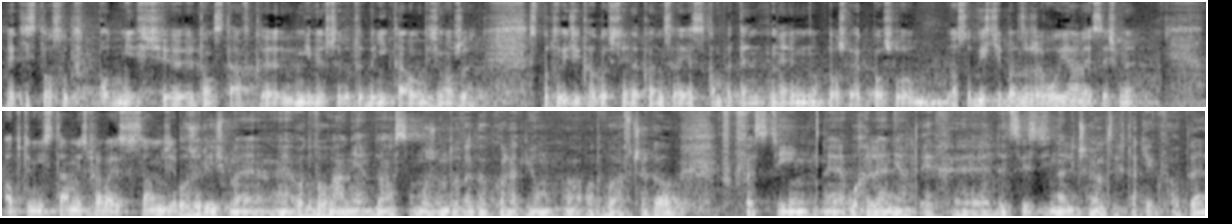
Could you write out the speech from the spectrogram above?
w jakiś sposób podnieść e, tą stawkę. Nie wiem, z czego to wynikało. Być może z podpowiedzi kogoś, kto nie do końca jest kompetentny. No, poszło jak poszło. Osobiście bardzo żałuję, ale jesteśmy optymistami. Sprawa jest w sądzie. Złożyliśmy e, odwołanie do samorządowego kolegium odwoławczego w kwestii uchylenia tych decyzji naliczających takie kwoty.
